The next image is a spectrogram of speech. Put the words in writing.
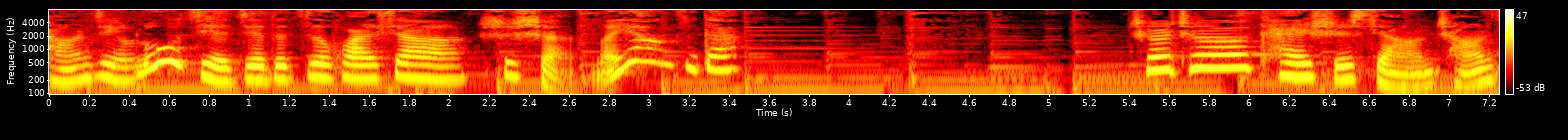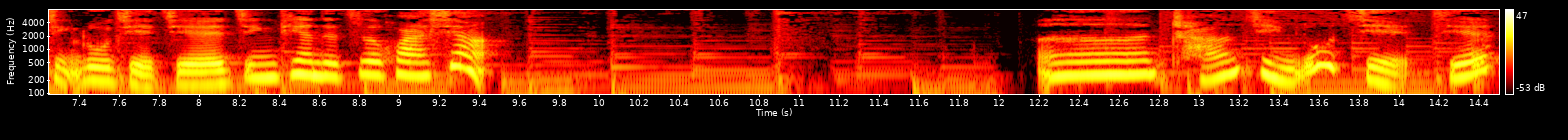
长颈鹿姐姐的自画像是什么样子的？”车车开始想长颈鹿姐姐今天的自画像。嗯，长颈鹿姐姐，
